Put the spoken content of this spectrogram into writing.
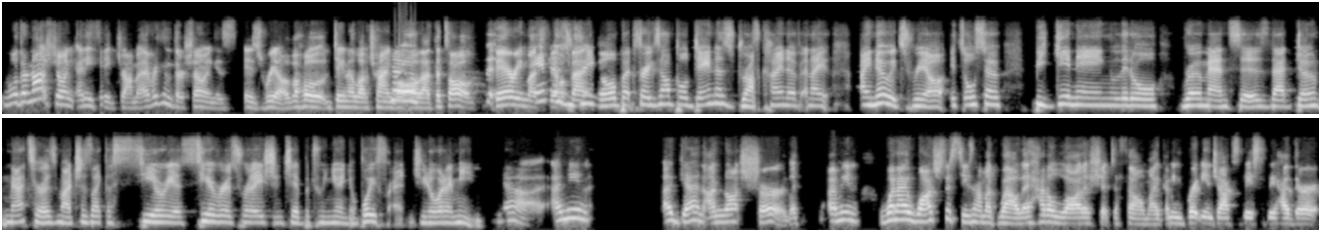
well, they're not showing any fake drama. Everything they're showing is is real. The whole Dana love triangle, No, all that. That's all very much real. But real, but for example, Dana's drama kind of, and I I know it's real. It's also beginning little romances that don't matter as much as like a serious, serious relationship between you and your boyfriend. You know what I mean? yeah, I mean, again, I'm not sure. Like, I mean, when I watched this season, I'm like, wow, they had a lot of shit to film. Like, I mean, Brittany and Jax basically had their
